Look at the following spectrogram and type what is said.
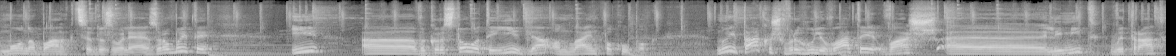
Монобанк це дозволяє зробити, і е, використовувати її для онлайн-покупок. Ну і також врегулювати ваш е, ліміт витрат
